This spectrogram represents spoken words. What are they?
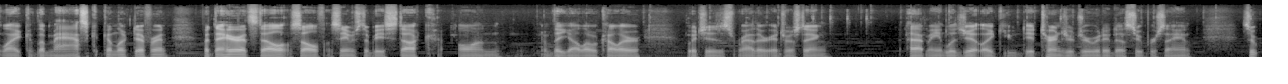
like the mask can look different. But the hair itself seems to be stuck on the yellow color, which is rather interesting. I mean, legit, like you, it turns your druid into Super Saiyan. Super,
